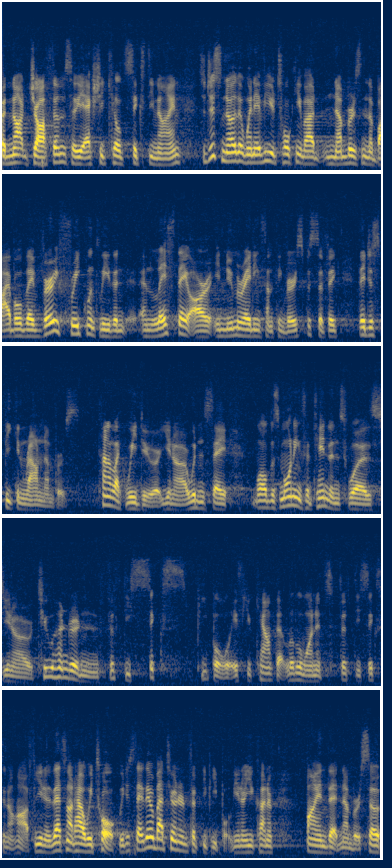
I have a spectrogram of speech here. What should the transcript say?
but not Jotham, so he actually killed 69. So just know that whenever you're talking about numbers in the Bible, they very frequently, unless they are enumerating something very specific, they just speak in round numbers kind of like we do. You know, I wouldn't say, well, this morning's attendance was, you know, 256 people. If you count that little one, it's 56 and a half. You know, that's not how we talk. We just say there were about 250 people. You know, you kind of find that number. So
